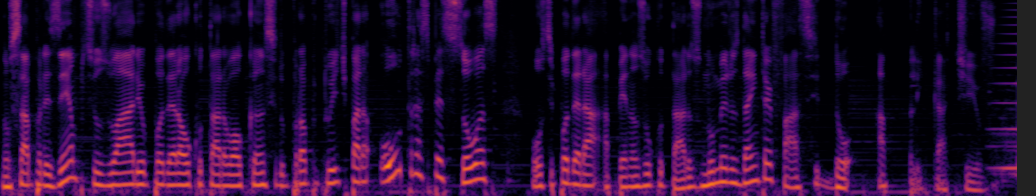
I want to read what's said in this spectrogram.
Não sabe, por exemplo, se o usuário poderá ocultar o alcance do próprio tweet para outras pessoas ou se poderá apenas ocultar os números da interface do aplicativo.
